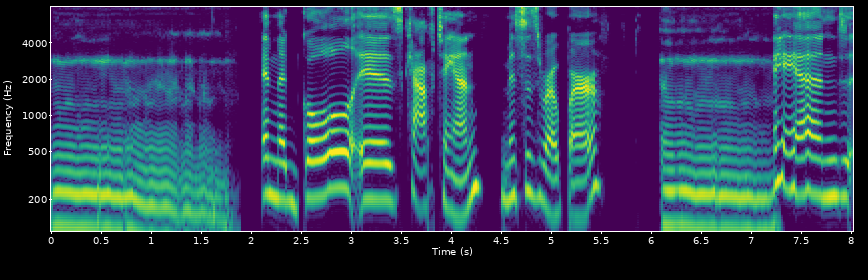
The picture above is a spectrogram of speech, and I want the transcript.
Mm. And the goal is caftan, Mrs. Roper. Mm. And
